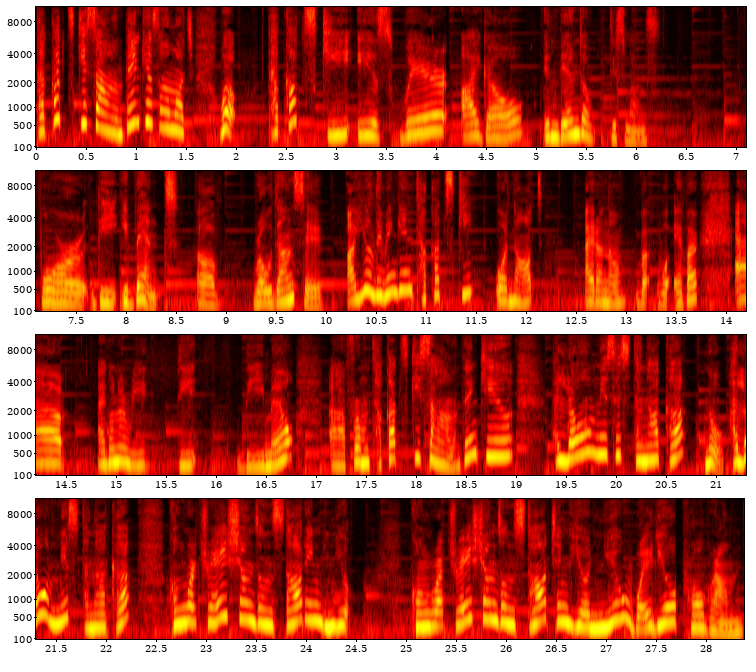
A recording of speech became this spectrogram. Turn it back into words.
高月さん Thank you so much. Well, Takatsuki is where I go in the end of this month for the event of Rodance. Are you living in Takatsuki or not? I don't know, but whatever. Uh, I'm gonna read the the email uh, from Takatsuki-san. Thank you. Hello, Mrs. Tanaka. No, hello, Miss Tanaka. Congratulations on starting new. Congratulations on starting your new radio program.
